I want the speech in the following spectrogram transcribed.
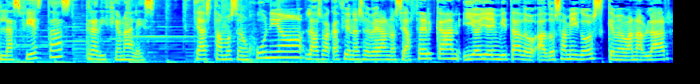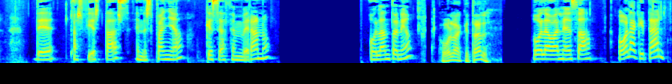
Las fiestas tradicionales. Ya estamos en junio, las vacaciones de verano se acercan y hoy he invitado a dos amigos que me van a hablar de las fiestas en España que se hacen en verano. Hola Antonio. Hola, ¿qué tal? Hola Vanessa. Hola, ¿qué tal?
